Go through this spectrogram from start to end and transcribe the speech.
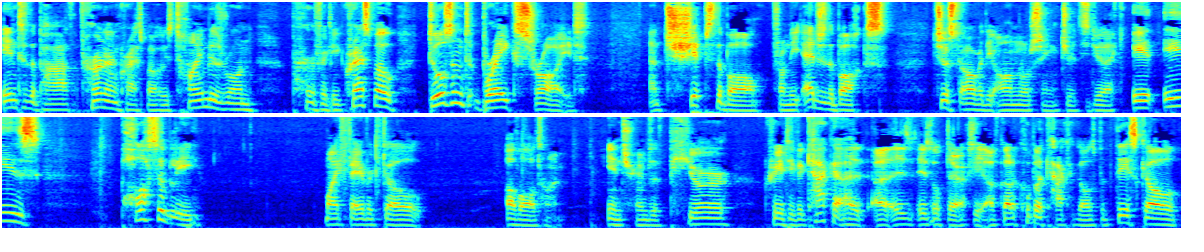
into the path of Hernan Crespo, who's timed his run perfectly. Crespo doesn't break stride and chips the ball from the edge of the box just over the onrushing Jerzy Dudek. It is possibly my favourite goal of all time in terms of pure creativity. Kaka uh, is, is up there actually. I've got a couple of Kaka goals, but this goal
